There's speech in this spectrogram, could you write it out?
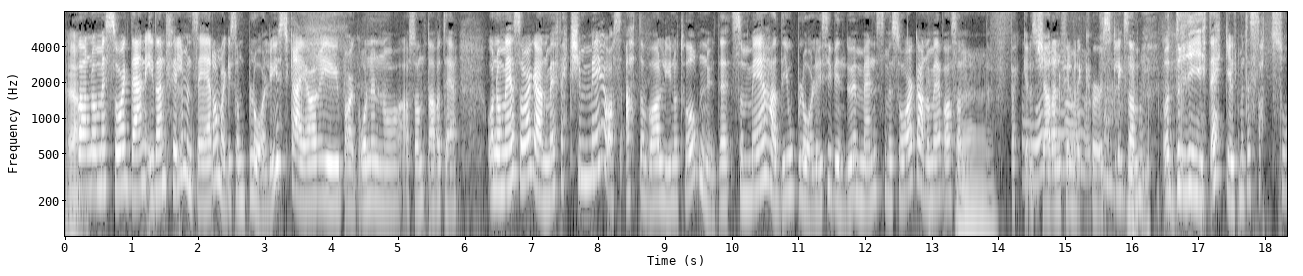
Ja. Var når vi så den I den filmen så er det noe sånn blålysgreier i bakgrunnen og, og sånt av og til. Og når vi så den, vi fikk ikke med oss at det var lyn og torden ute. Så vi hadde jo blålys i vinduet mens vi så den, og vi var sånn Fuck er det som skjer? Denne filmen er cursed, liksom. Og dritekkelt, men det satt så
